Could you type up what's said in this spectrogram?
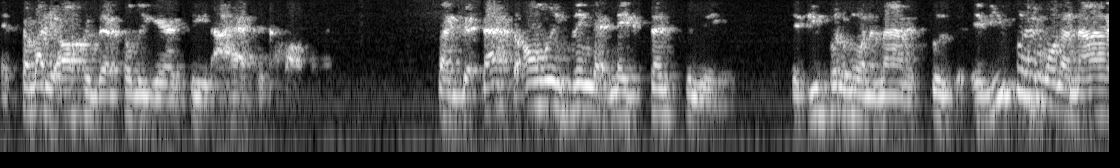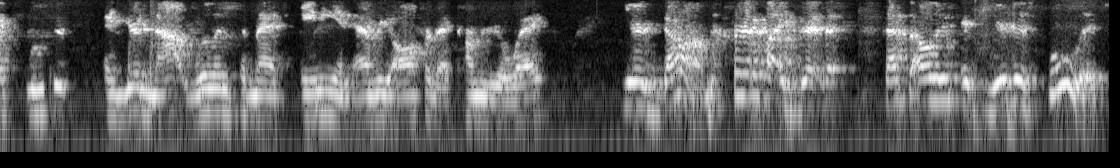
if somebody offers that fully guaranteed, I have to come off of it. Like that's the only thing that makes sense to me. If you put him on a non-exclusive, if you put him on a non-exclusive and you're not willing to match any and every offer that comes your way, you're dumb. like that, that's the only. You're just foolish.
